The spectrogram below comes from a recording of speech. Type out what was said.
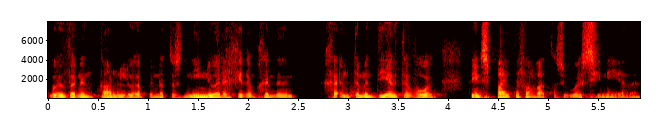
oorwinning kan loop en dat ons nie nodig het om geïntimideer te word ten spyte van wat ons oor sien, Here.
